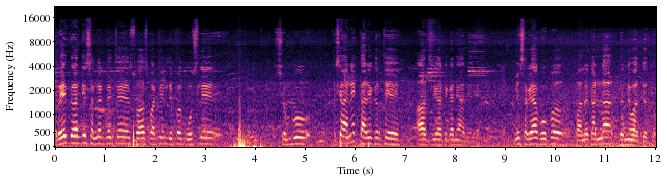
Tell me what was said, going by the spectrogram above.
रयत क्रांती संघटनेचे सुहास पाटील दीपक भोसले शंभू अशा अनेक कार्यकर्ते आज या ठिकाणी आलेले आहेत. मी सगळ्या गोप पालकांना धन्यवाद देतो.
